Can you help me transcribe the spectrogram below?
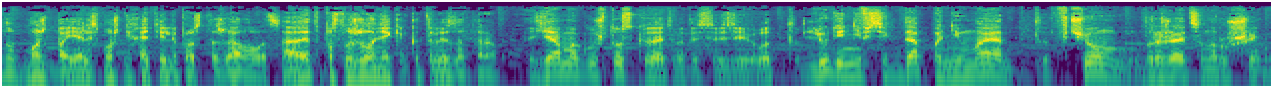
ну, может, боялись, может, не хотели просто жаловаться, а это послужило неким катализатором? Я могу что сказать в этой связи? Вот люди не всегда понимают, в чем выражается нарушение.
